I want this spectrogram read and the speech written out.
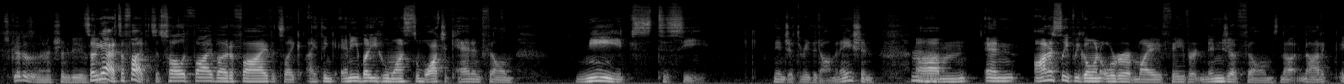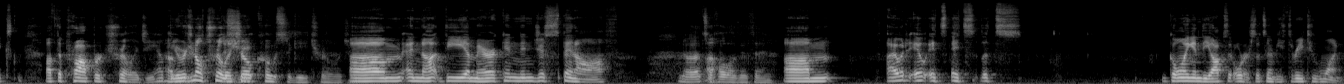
It's good as an action vehicle. So yeah, it's a five. It's a solid five out of five. It's like I think anybody who wants to watch a Cannon film needs to see Ninja Three: The Domination. Mm-hmm. Um, and honestly, if we go in order of my favorite ninja films, not not ex- of the proper trilogy, of the original The trilogy, Sho Kosugi trilogy. um, and not the American Ninja spin-off, no, that's a whole other thing. I would. It, it's it's it's going in the opposite order. So it's going to be three, two, one.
